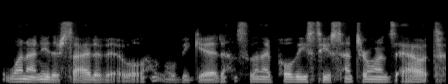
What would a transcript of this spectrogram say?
one on either side of it will, will be good. So then I pull these two center ones out.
